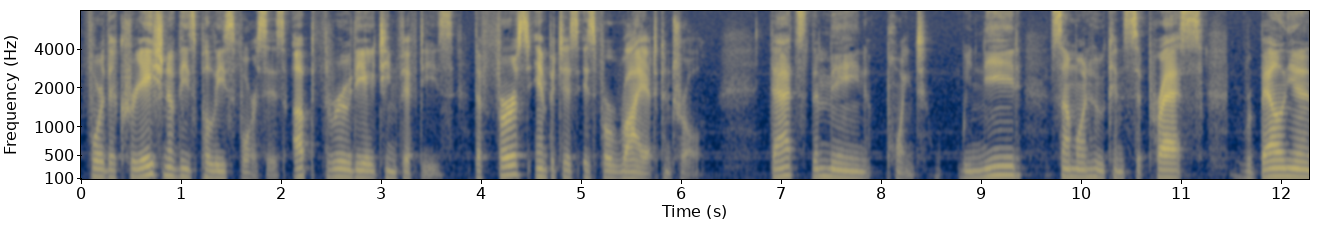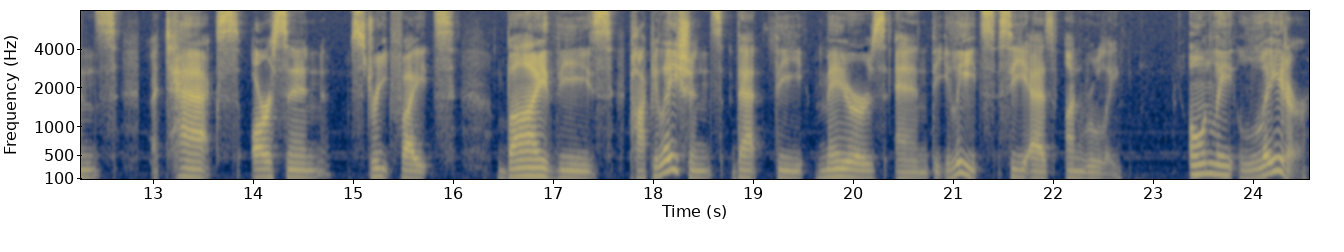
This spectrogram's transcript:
for the creation of these police forces up through the 1850s, the first impetus is for riot control. That's the main point. We need someone who can suppress rebellions, attacks, arson, street fights by these populations that the mayors and the elites see as unruly. Only later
